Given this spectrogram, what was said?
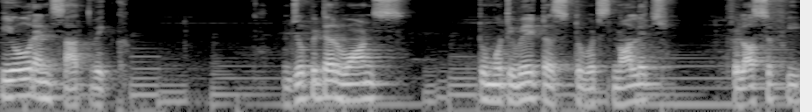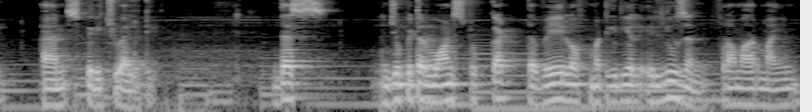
pure and sattvic. Jupiter wants to motivate us towards knowledge philosophy and spirituality. Thus jupiter wants to cut the veil of material illusion from our mind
